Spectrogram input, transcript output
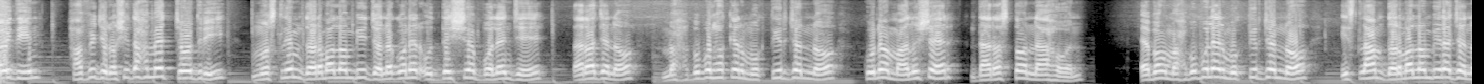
ওই দিন হাফিজ রশিদ আহমেদ চৌধুরী মুসলিম ধর্মাবলম্বী জনগণের উদ্দেশ্যে বলেন যে, তারা যেন মাহবুবুল হকের মুক্তির জন্য কোনো মানুষের দ্বারস্থ না হন। এবং মাহবুবুলের মুক্তির জন্য ইসলাম ধর্মাবলম্বীরা যেন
